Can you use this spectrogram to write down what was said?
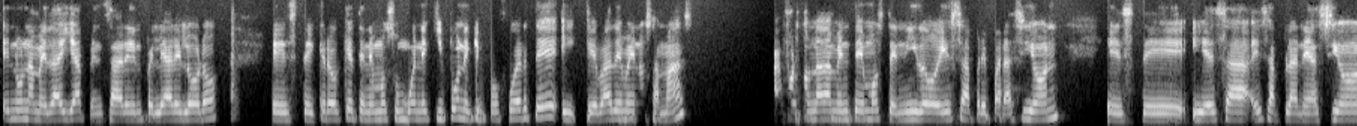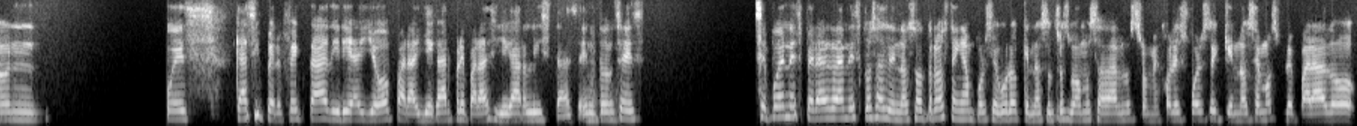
en una medalla, pensar en pelear el oro. Este, creo que tenemos un buen equipo, un equipo fuerte y que va de menos a más. Afortunadamente hemos tenido esa preparación este, y esa, esa planeación pues casi perfecta, diría yo, para llegar preparadas y llegar listas. Entonces, se pueden esperar grandes cosas de nosotros, tengan por seguro que nosotros vamos a dar nuestro mejor esfuerzo y que nos hemos preparado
